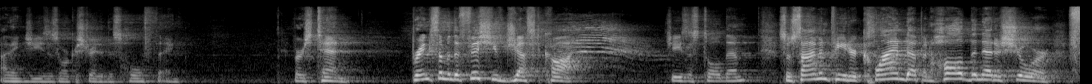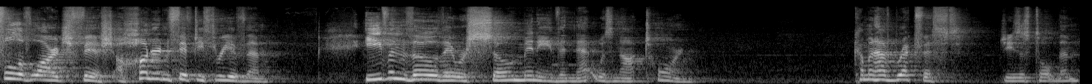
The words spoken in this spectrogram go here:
I think Jesus orchestrated this whole thing. Verse 10 Bring some of the fish you've just caught, Jesus told them. So Simon Peter climbed up and hauled the net ashore, full of large fish, 153 of them. Even though there were so many, the net was not torn. Come and have breakfast, Jesus told them.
